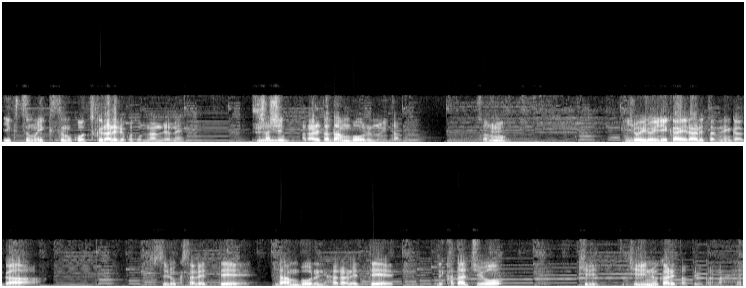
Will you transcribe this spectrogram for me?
いくつもいくつもこう作られることになるんだよね。写真に貼られた段ボールの板。その、いろいろ入れ替えられたネガが出力されて、段ボールに貼られて、で、形を切り、切り抜かれたというかな、へ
